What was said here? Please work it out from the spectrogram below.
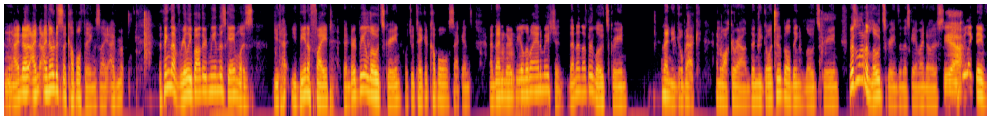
Yeah, I know. I, I noticed a couple things. Like I've the thing that really bothered me in this game was you'd ha- you'd be in a fight, then there'd be a load screen, which would take a couple seconds, and then there'd mm-hmm. be a little animation, then another load screen, and then you go back and walk around. Then you go into a building, load screen. There's a lot of load screens in this game. I noticed. Yeah, I feel like they've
